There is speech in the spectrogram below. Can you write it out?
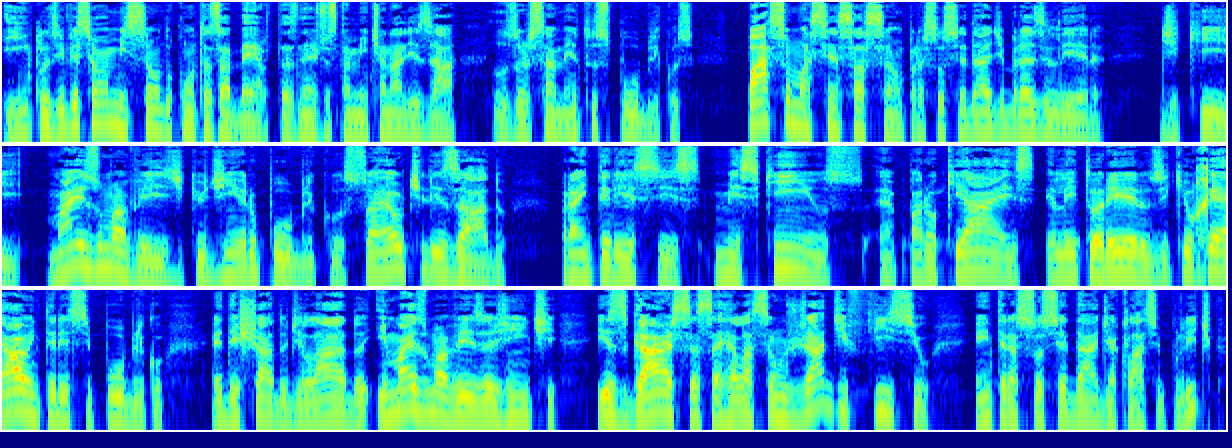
e inclusive essa é uma missão do Contas Abertas, né, justamente analisar os orçamentos públicos. Passa uma sensação para a sociedade brasileira de que mais uma vez de que o dinheiro público só é utilizado para interesses mesquinhos, é, paroquiais, eleitoreiros e que o real interesse público é deixado de lado e mais uma vez a gente esgarça essa relação já difícil entre a sociedade e a classe política?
